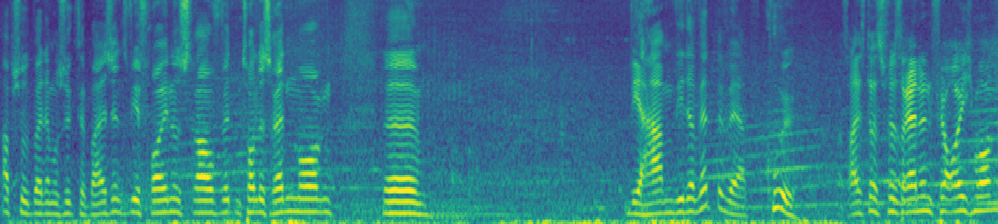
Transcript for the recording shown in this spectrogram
absolut bei der Musik dabei sind. Wir freuen uns drauf, wird ein tolles Rennen morgen. Äh, wir haben wieder Wettbewerb. Cool. Was heißt das fürs Rennen für euch morgen?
